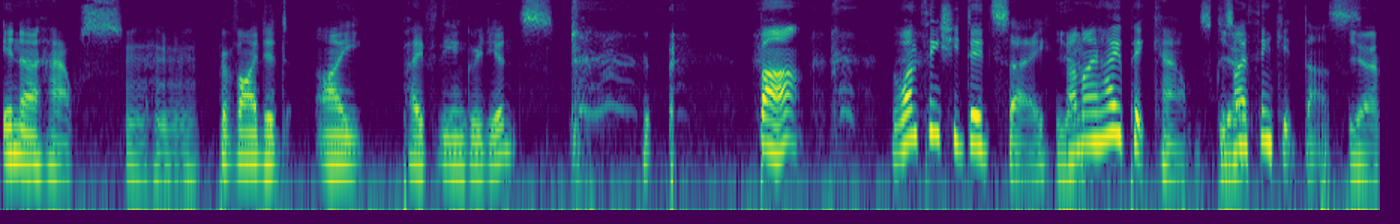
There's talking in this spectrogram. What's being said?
in her house, hmm provided I pay for the ingredients. but the one thing she did say, Yeah. and I hope it counts because Yeah. I think it does. Yeah.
